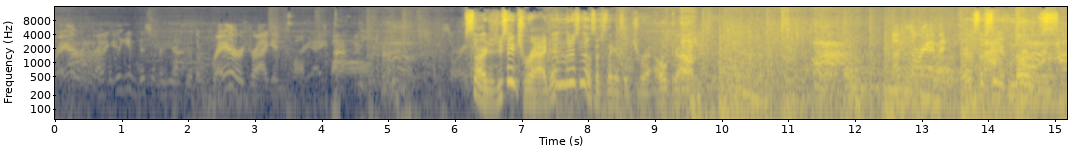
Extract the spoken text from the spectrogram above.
Rare. I believe this over here is where the rare dragon spawn. I'm sorry. Sorry, did you say dragon? There's no such thing as a dra- Oh god. I'm sorry, I meant. There's such thing as gnomes.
